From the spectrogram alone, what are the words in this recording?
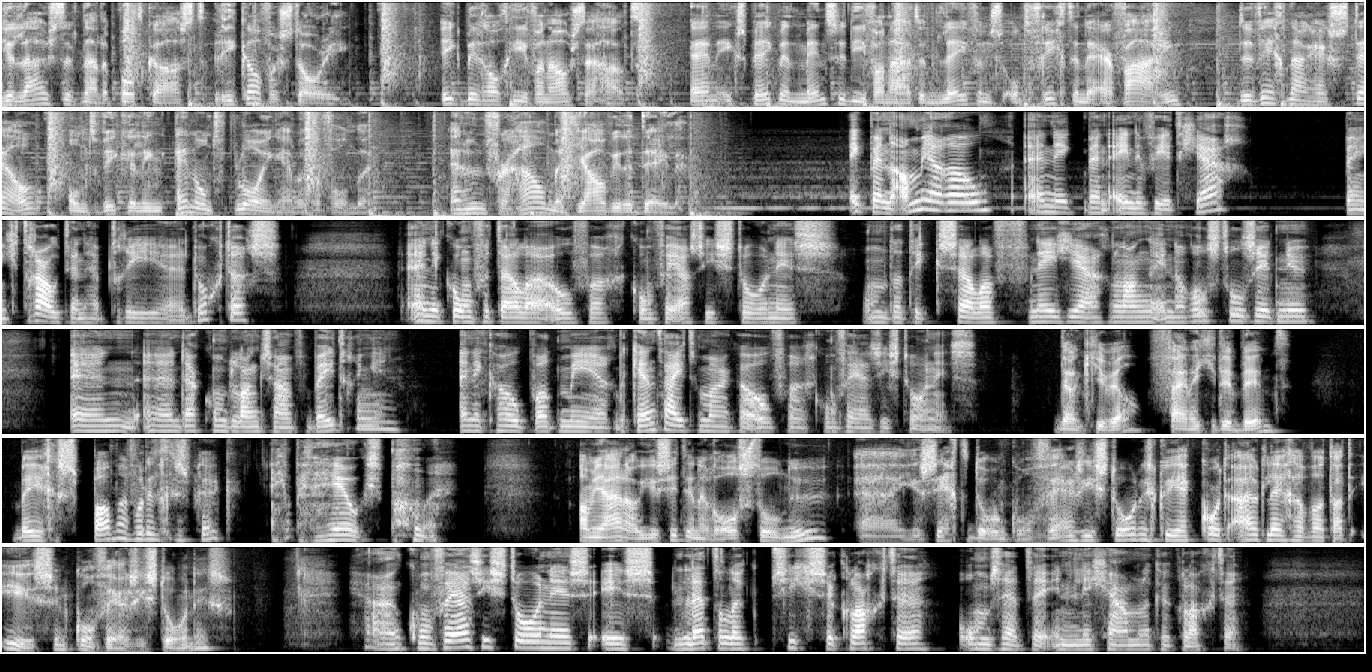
Je luistert naar de podcast Recover Story. Ik ben Rogier van Oosterhout en ik spreek met mensen die vanuit een levensontwrichtende ervaring de weg naar herstel, ontwikkeling en ontplooiing hebben gevonden en hun verhaal met jou willen delen. Ik ben Amjaro en ik ben 41 jaar. Ik ben getrouwd en heb drie uh, dochters. En ik kom vertellen over conversiestoornis, omdat ik zelf negen jaar lang in een rolstoel zit nu. En uh, daar komt langzaam verbetering in. En ik hoop wat meer bekendheid te maken over conversiestoornis. Dankjewel, fijn dat je er bent. Ben je gespannen voor dit gesprek? Ik ben heel gespannen. Amjano, je zit in een rolstoel nu. Uh, je zegt door een conversiestoornis. Kun jij kort uitleggen wat dat is, een conversiestoornis? Ja, een conversiestoornis is letterlijk psychische klachten omzetten in lichamelijke klachten.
